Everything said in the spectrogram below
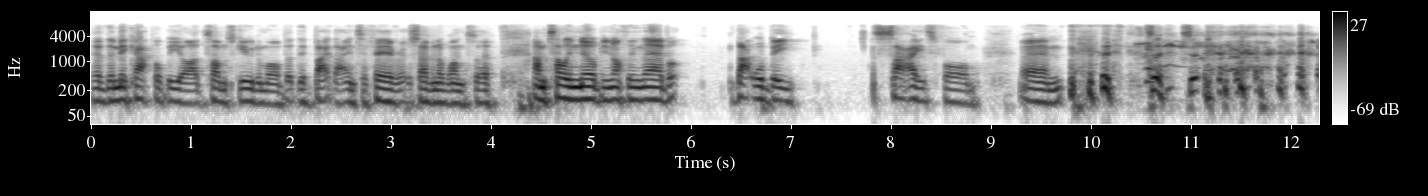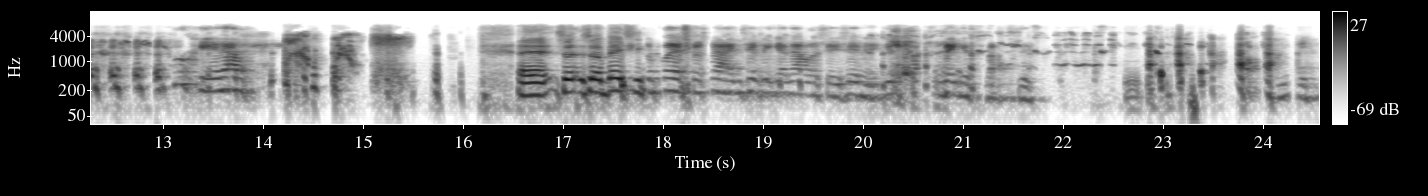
of the Mick Appleby yard, Tom Scudamore, but they backed that into favourite at seven to one. So I'm telling nobody nothing there, but that would be size form. Um, so, so Fucking hell. Uh, so, so basically, The place for scientific analysis, isn't it? Just the biggest bastard.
